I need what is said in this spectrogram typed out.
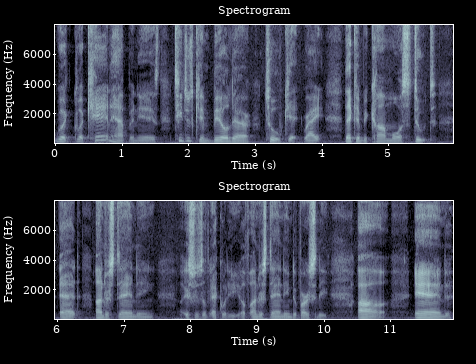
what what can happen is teachers can build their toolkit, right? They can become more astute at understanding issues of equity, of understanding diversity, uh, and,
